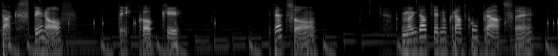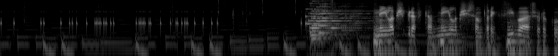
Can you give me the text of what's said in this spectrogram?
Tak, spin-off, ty koky. Víte co? Pojďme udělat jednu krátkou práci. Nejlepší grafika, nejlepší soundtrack, vývojář roku,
